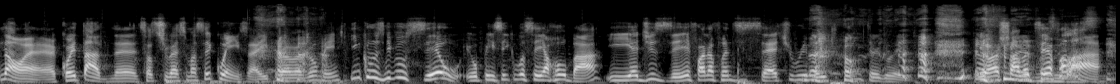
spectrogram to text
Não, é, coitado, né? Só se tivesse uma sequência, aí provavelmente. Inclusive o seu, eu pensei que você ia roubar e ia dizer Final Fantasy VII Remake Não. Intergrade. Eu Eu achava que você ia falar. isso.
